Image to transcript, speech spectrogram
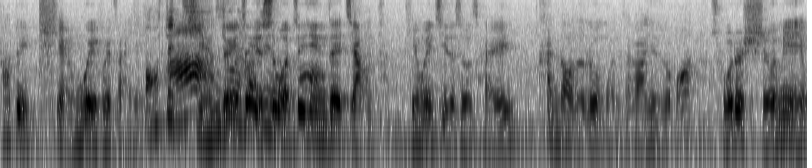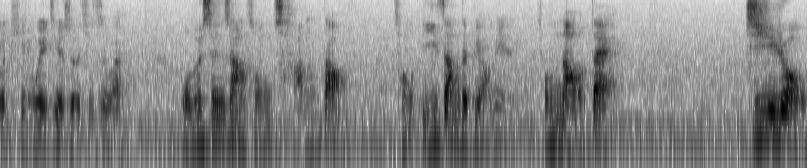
它对甜味会反应哦，对甜对，这也是我最近在讲甜味剂的时候才看到的论文，才发现说哇，除了舌面有甜味接受器之外，我们身上从肠道、从胰脏的表面、从脑袋、肌肉，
